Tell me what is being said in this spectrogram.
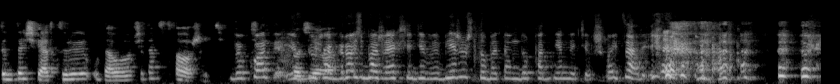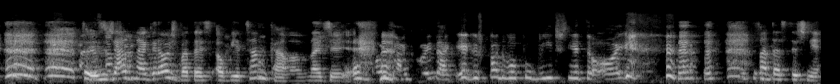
ten, ten świat, który udało nam się tam stworzyć. Dokładnie. Jest duża groźba, że jak się nie wybierzesz, to my tam dopadniemy Cię w Szwajcarii. To jest żadna groźba, to jest obiecanka, mam nadzieję. Oj tak, oj tak. Jak już padło publicznie, to oj. Fantastycznie.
